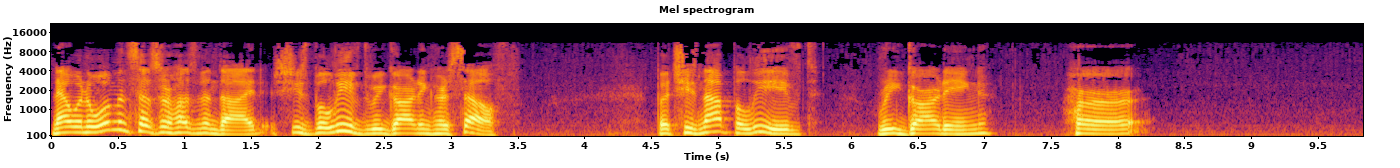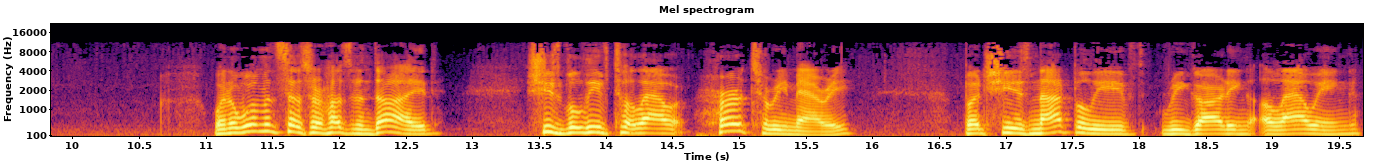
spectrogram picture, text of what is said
Now, when a woman says her husband died, she's believed regarding herself, but she's not believed regarding her. When a woman says her husband died, she's believed to allow her to remarry, but she is not believed regarding allowing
